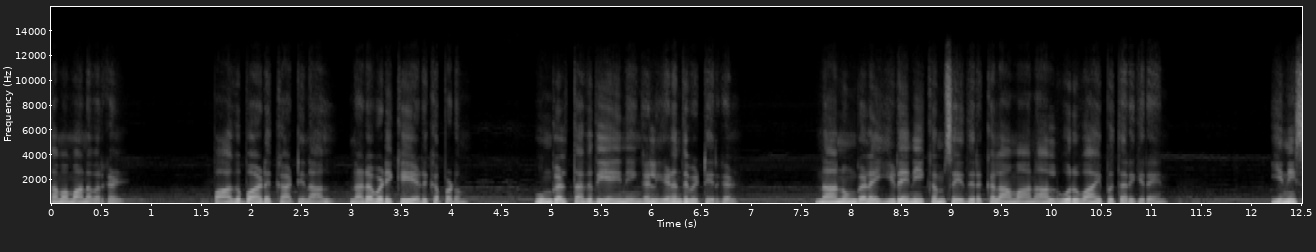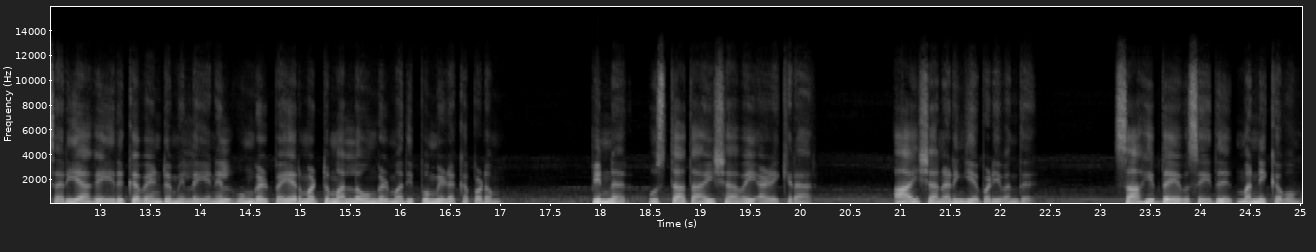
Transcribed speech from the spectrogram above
சமமானவர்கள். பாகுபாடு காட்டினால் நடவடிக்கை எடுக்கப்படும். உங்கள் தகுதியை நீங்கள் இழந்துவிட்டீர்கள். நான் உங்களை இடைநீக்கம் செய்திருக்கலாமானால் ஒரு வாய்ப்பு தருகிறேன். இனி சரியாக இருக்க வேண்டும் இல்லையெனில் உங்கள் பெயர் மட்டும் அல்ல உங்கள் மதிப்பும் இழக்கப்படும். பின்னர் உஸ்தாத் ஆயிஷாவை அழைக்கிறார். ஆயிஷா நடுங்கியபடி வந்து சாஹிப் தயவு செய்து மன்னிக்கவும்.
